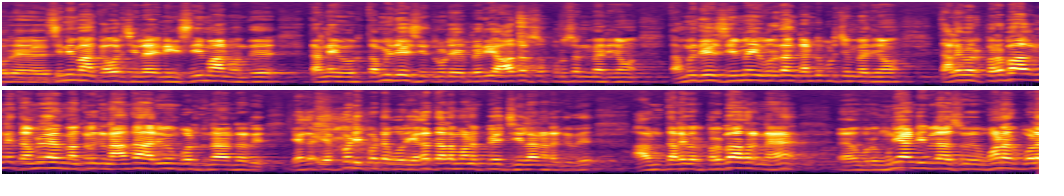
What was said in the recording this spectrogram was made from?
ஒரு சினிமா கவர்ச்சியில் இன்றைக்கி சீமான் வந்து தன்னை ஒரு தமிழ் தேசியத்தினுடைய பெரிய ஆதர்ச புருஷன் மாதிரியும் தமிழ் தேசியமே இவர் தான் கண்டுபிடிச்ச மாதிரியும் தலைவர் பிரபாகரனே தமிழக மக்களுக்கு நான் தான் அறிமுகப்படுத்தினார்ன்றாரு எக எப்படிப்பட்ட ஒரு எகத்தாளமான பேச்செல்லாம் நடக்குது. அந்த தலைவர் பிரபாகரனை ஒரு முனியாண்டி விழா ஓனர் போல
